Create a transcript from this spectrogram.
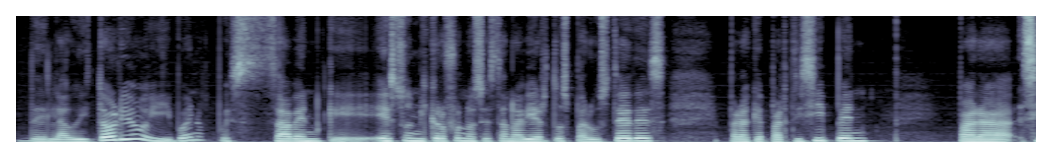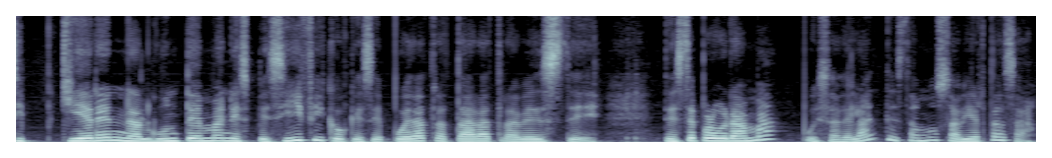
del auditorio y bueno, pues saben que estos micrófonos están abiertos para ustedes, para que participen, para si quieren algún tema en específico que se pueda tratar a través de, este programa, pues adelante, estamos abiertas a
